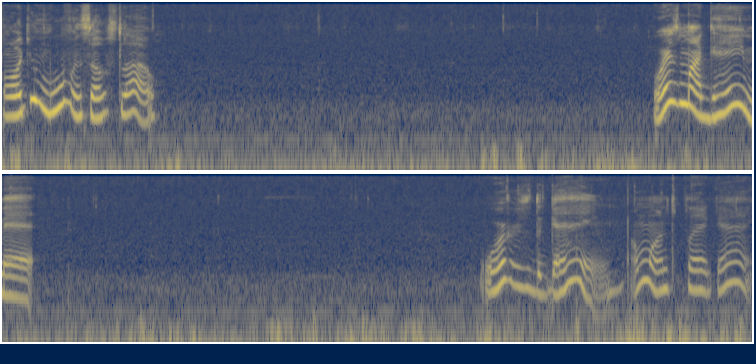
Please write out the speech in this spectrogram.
Why are you moving so slow? Where's my game at? Where is the game? I want to play a game.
